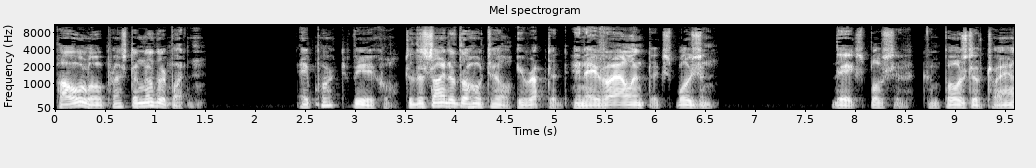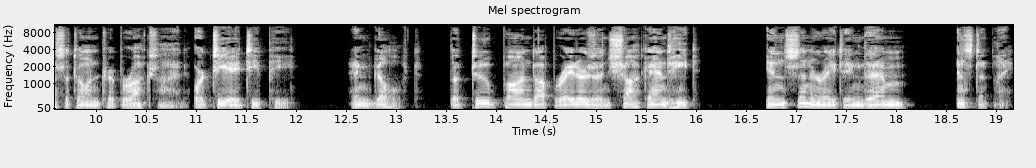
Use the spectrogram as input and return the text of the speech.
Paolo pressed another button. A parked vehicle to the side of the hotel erupted in a violent explosion. The explosive, composed of triacetone triperoxide, or TATP, engulfed the two pond operators in shock and heat, incinerating them instantly.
